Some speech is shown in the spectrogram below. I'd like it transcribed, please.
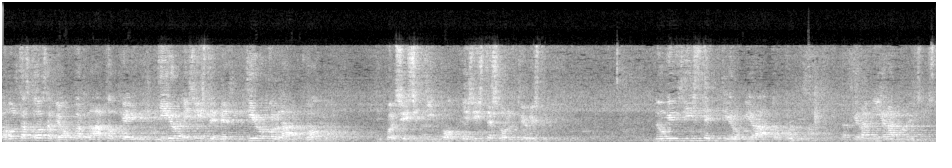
La volta scorsa abbiamo parlato che il tiro esiste nel tiro con l'arco, di qualsiasi tipo, esiste solo il tiro istintivo. Non esiste il tiro mirato con l'arco, perché la mira non esiste.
